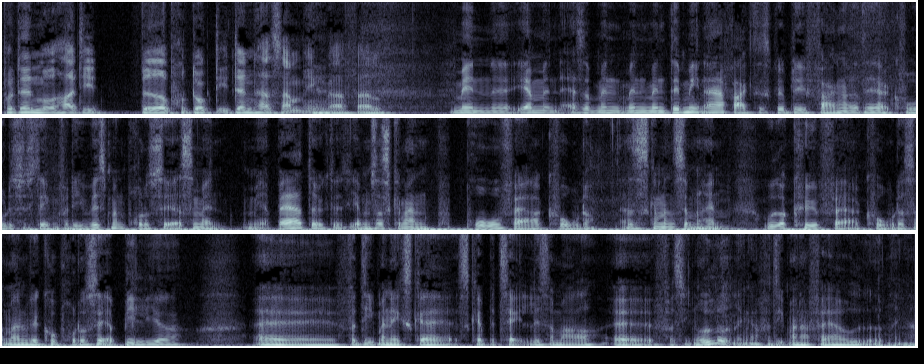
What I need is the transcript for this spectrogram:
på den måde har de et bedre produkt i den her sammenhæng ja. i hvert fald. Men, øh, jamen, altså, men, men, men det mener jeg faktisk vil blive fanget af det her kvotesystem, fordi hvis man producerer simpelthen mere bæredygtigt, jamen så skal man bruge færre kvoter. Altså så skal man simpelthen ud og købe færre kvoter, så man vil kunne producere billigere, øh, fordi man ikke skal, skal betale lige så meget øh, for sine udledninger, fordi man har færre udledninger.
